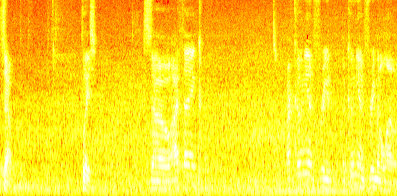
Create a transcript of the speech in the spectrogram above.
So, please. So I think Acuna and Free Acuna and Freeman alone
